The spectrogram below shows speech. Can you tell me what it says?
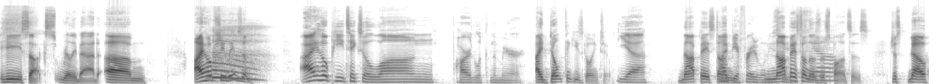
he, he sucks really bad. Um, I hope she leaves him. I hope he takes a long, hard look in the mirror. I don't think he's going to. Yeah, Not based on. might be afraid of what he Not sees. based on those Yeah. responses. Just no.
